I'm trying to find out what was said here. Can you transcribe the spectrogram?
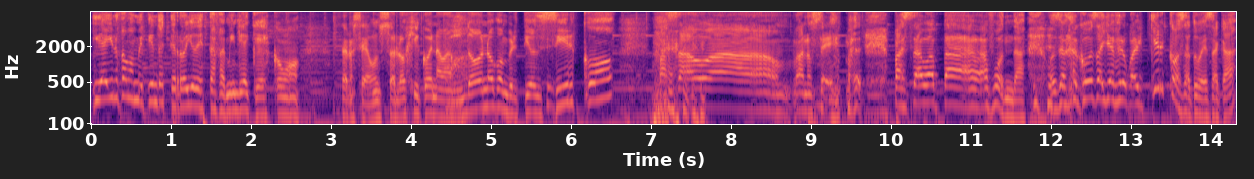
y de ahí nos vamos metiendo a este rollo de esta familia que es como, o sea, no sé, un zoológico en abandono convertido en circo, pasado a, a, no sé, pa- pasado a, pa- a fonda. O sea, una cosa ya, pero cualquier cosa tú ves acá,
